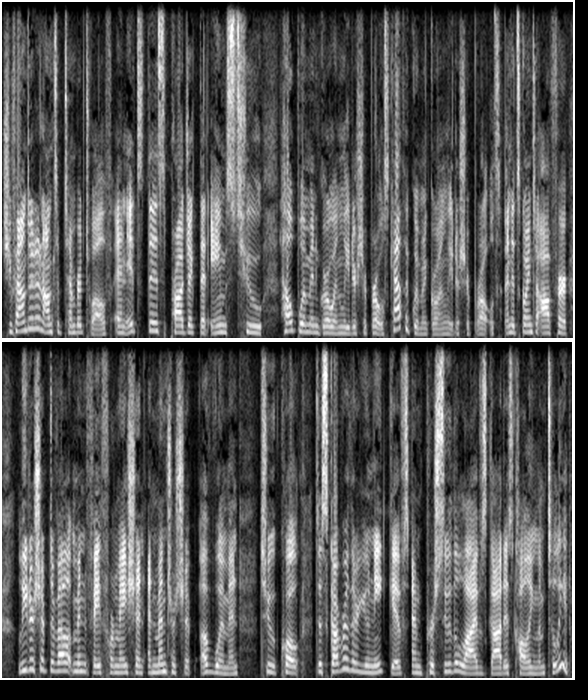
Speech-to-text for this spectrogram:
She founded it on September 12th, and it's this project that aims to help women grow in leadership roles, Catholic women grow in leadership roles. And it's going to offer leadership development, faith formation, and mentorship of women to, quote, discover their unique gifts and pursue the lives God is calling them to lead.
